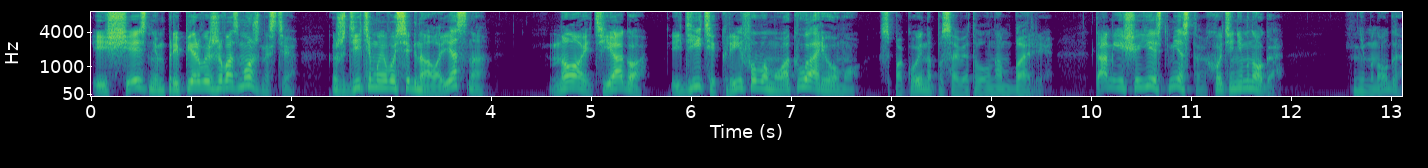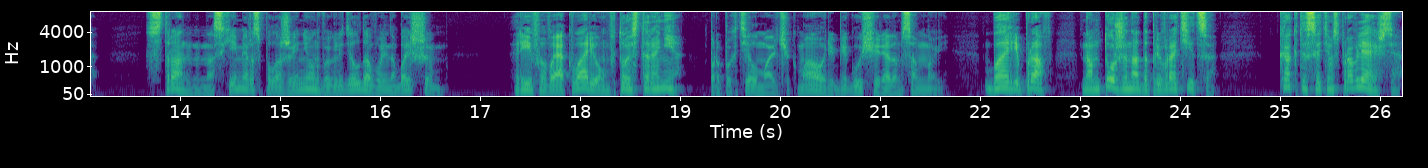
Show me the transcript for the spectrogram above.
«Исчезнем при первой же возможности. Ждите моего сигнала, ясно?» «Ной, Тьяго, идите к рифовому аквариуму», — спокойно посоветовал нам Барри. «Там еще есть место, хоть и немного». «Немного?» Странно, на схеме расположения он выглядел довольно большим. «Рифовый аквариум в той стороне», — пропыхтел мальчик Маури, бегущий рядом со мной. «Барри прав, нам тоже надо превратиться. Как ты с этим справляешься?»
